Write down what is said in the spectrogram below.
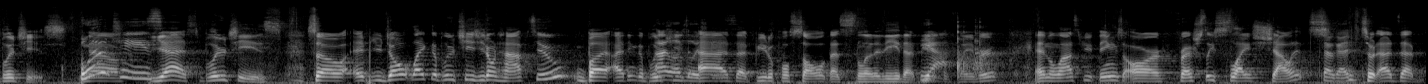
blue cheese. Blue cheese? Yes, blue cheese. So if you don't like the blue cheese, you don't have to, but I think the blue I cheese blue adds cheese. that beautiful salt, that salinity, that beautiful Yeah. flavor. And the last few things are freshly sliced shallots. So good. So it adds that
